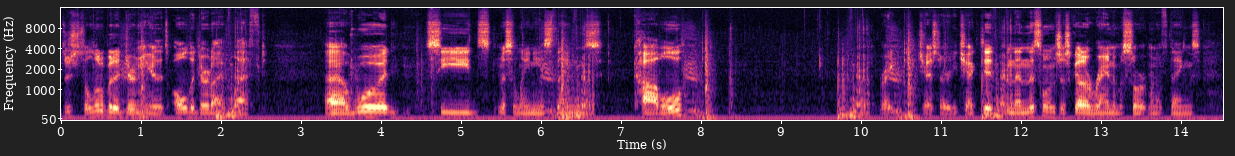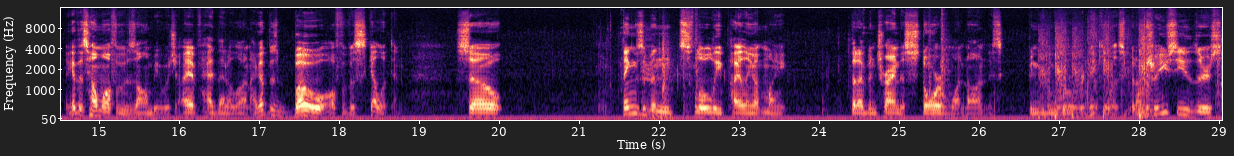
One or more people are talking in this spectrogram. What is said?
just a little bit of dirt in here. That's all the dirt I have left. Uh, wood, seeds, miscellaneous things, cobble. Right, chest already checked it. And then this one's just got a random assortment of things. I got this helm off of a zombie, which I have had that a lot. And I got this bow off of a skeleton. So, things have been slowly piling up my that I've been trying to store and whatnot. It's been getting a little ridiculous. But I'm sure you see there's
